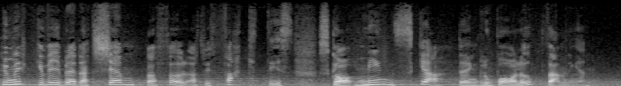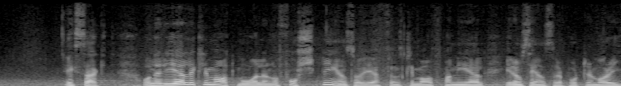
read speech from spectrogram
hur mycket vi är beredda att kämpa för att vi faktiskt ska minska den globala uppvärmningen. Exakt. Och när det gäller klimatmålen och forskningen så har ju FNs klimatpanel i de senaste rapporterna varit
